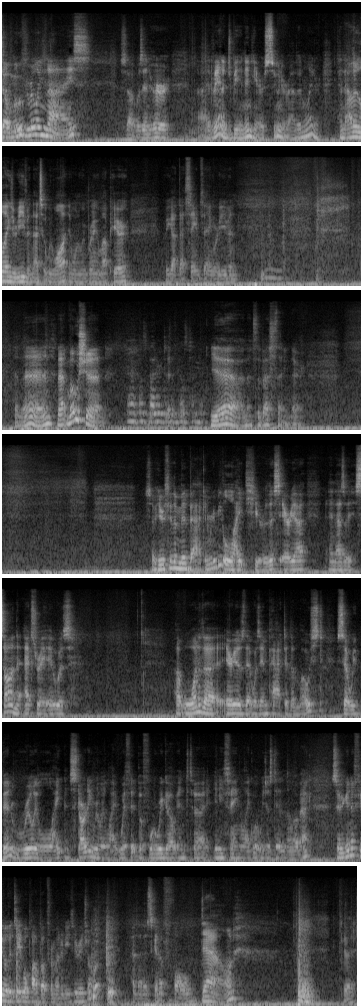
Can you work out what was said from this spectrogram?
So moved really nice. So it was in her uh, advantage being in here sooner rather than later. And now that the legs are even, that's what we want. And when we bring them up here, we got that same thing. We're even. And then that motion. Yeah, it feels better. It doesn't feel tender. Yeah, and that's the best thing there. So here through the mid back, and we're gonna be light here, this area. And as I saw in the x-ray, it was uh, one of the areas that was impacted the most. So we've been really light and starting really light with it before we go into anything like what we just did in the low back. So you're gonna feel the table pop up from underneath you, Rachel, and then it's gonna fall down. Good.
